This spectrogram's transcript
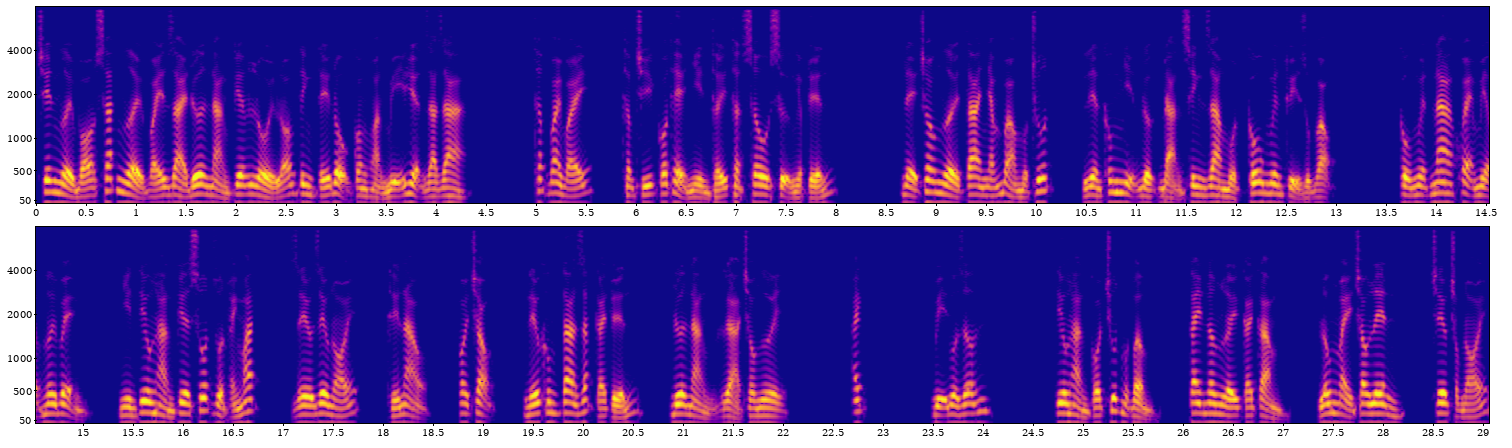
trên người bó sát người váy dài đưa nàng kia lồi lõm tinh tế độ con hoàn mỹ hiện ra ra. Thấp vai váy, thậm chí có thể nhìn thấy thật sâu sự nghiệp tuyến. Để cho người ta nhắm vào một chút, liền không nhịn được đản sinh ra một câu nguyên thủy dục vọng. Cầu Nguyệt Na khỏe miệng hơi vệnh, nhìn tiêu hàn kia sốt ruột ánh mắt, rêu rêu nói, thế nào, coi trọng, nếu không ta dắt cái tuyến, đưa nàng gả cho ngươi. Ách! Bị đùa giỡn. Tiêu hàn có chút một bẩm, tay nâng lấy cái cằm, lông mày trao lên, treo chọc nói,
